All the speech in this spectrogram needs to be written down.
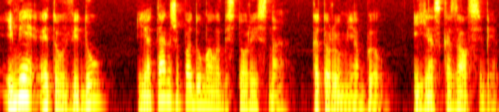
Имея это в виду, я также подумал об истории сна, который у меня был, и я сказал себе,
